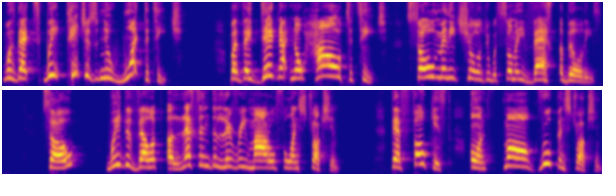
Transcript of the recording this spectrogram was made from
was that we teachers knew what to teach, but they did not know how to teach so many children with so many vast abilities. So, we developed a lesson delivery model for instruction that focused on small group instruction,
